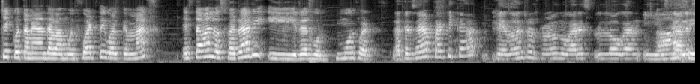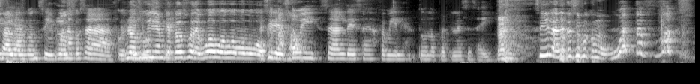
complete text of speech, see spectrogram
Checo también andaba muy fuerte, igual que Max. Estaban los Ferrari y Red Bull, muy fuertes. La tercera práctica quedó entre los primeros lugares Logan y este Ah, Alex sí, Albon. Sí, fue Los- una cosa... que- Los que- Williams, que todos fue de wow, wow, wow, wow, wow. Así ¿qué de? Dewey, sal de esa familia, tú no perteneces ahí. Sí, la neta sí fue como, what the fuck.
